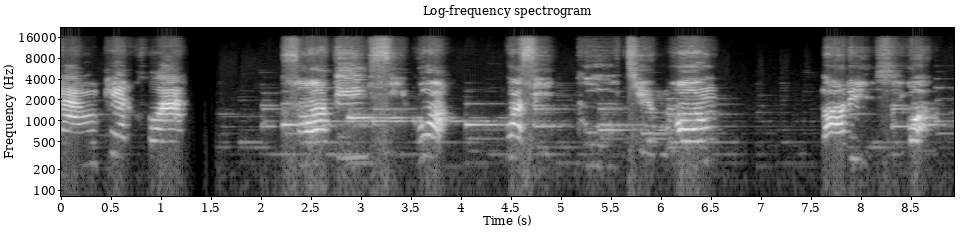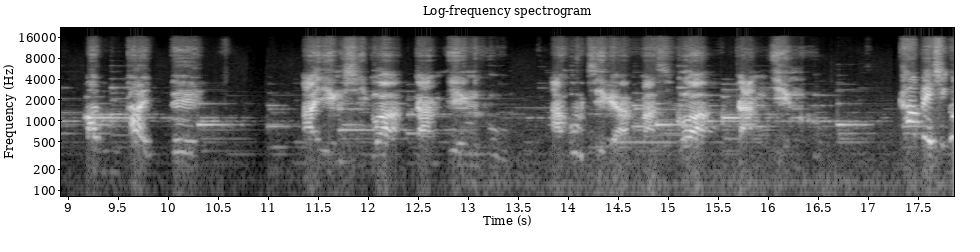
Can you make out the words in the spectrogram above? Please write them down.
江铁花，山顶是我，我是邱靖风。哪里是我安泰地？阿英是我江英富，阿富杰啊嘛是我江英富。靠背是我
